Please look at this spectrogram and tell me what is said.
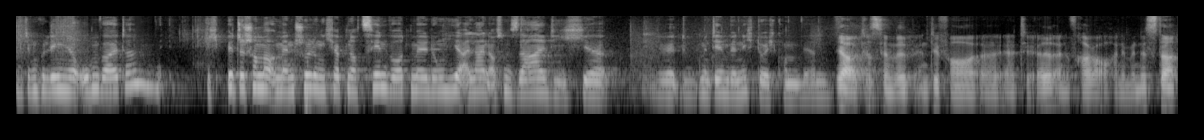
mit dem Kollegen hier oben weiter. Ich bitte schon mal um Entschuldigung. Ich habe noch zehn Wortmeldungen hier allein aus dem Saal, die ich hier, mit denen wir nicht durchkommen werden. Ja, Christian Wilp, NTV äh, RTL. Eine Frage auch an den Minister.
